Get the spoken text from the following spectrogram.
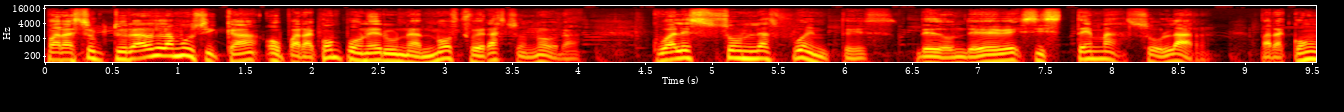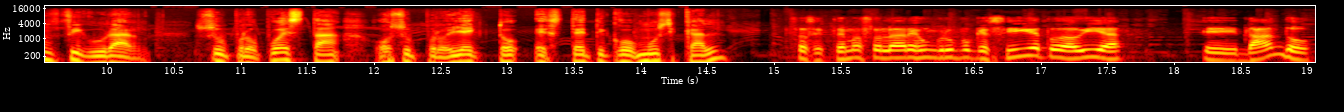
Para estructurar la música o para componer una atmósfera sonora, ¿cuáles son las fuentes de donde bebe sistema solar para configurar su propuesta o su proyecto estético musical? Sistema Solar es un grupo que sigue todavía eh, dando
